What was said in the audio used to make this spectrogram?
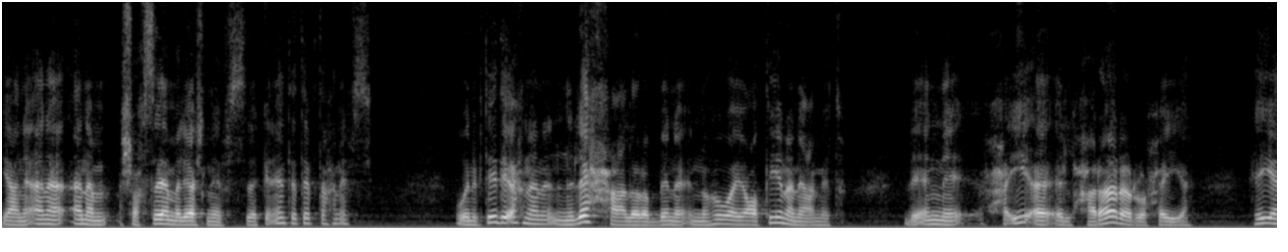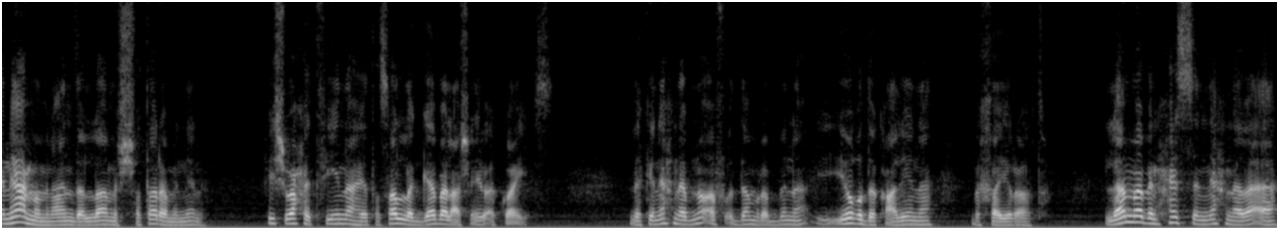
يعني أنا أنا شخصيا ملياش نفس لكن أنت تفتح نفسي. ونبتدي إحنا نلح على ربنا إن هو يعطينا نعمته لأن حقيقة الحرارة الروحية هي نعمة من عند الله مش شطارة مننا. فيش واحد فينا هيتسلق جبل عشان يبقى كويس. لكن إحنا بنقف قدام ربنا يغدق علينا بخيراته. لما بنحس إن إحنا بقى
